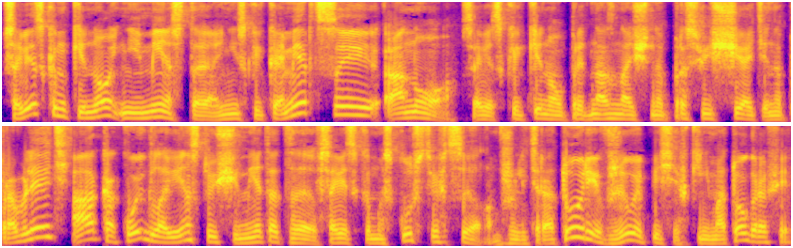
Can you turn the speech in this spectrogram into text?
В советском кино не место низкой коммерции, оно, советское кино, предназначено просвещать и направлять, а какой главенствующий метод в советском искусстве в целом, в литературе, в живописи, в кинематографе.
